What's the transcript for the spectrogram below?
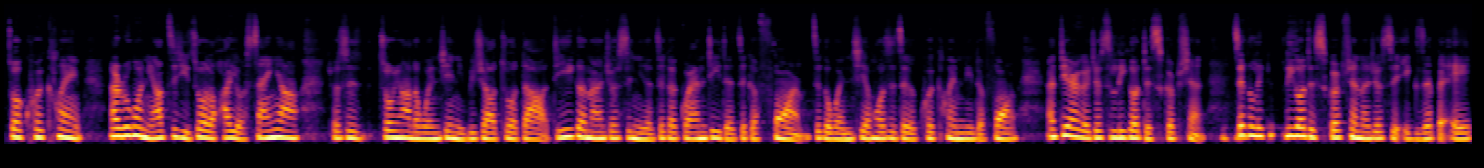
做 quick claim。那如果你要自己做的话，有三样就是重要的文件，你必须要做到。第一个呢，就是你的这个 grantee 的这个 form 这个文件，或是这个 quick claim 的 form。那第二个就是 legal description。这个 legal description 呢，就是 exhibit A，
